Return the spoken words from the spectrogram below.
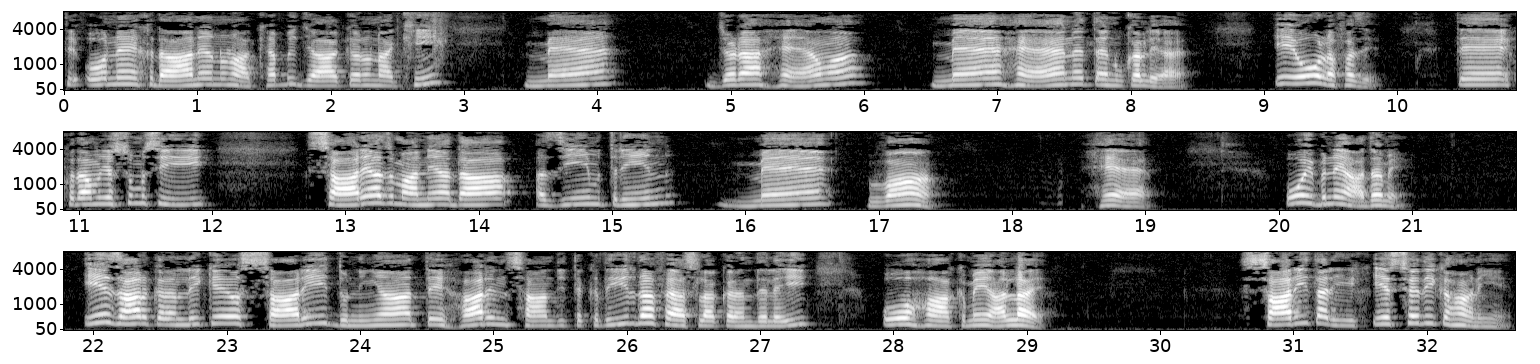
ਤੇ ਉਹਨੇ ਖੁਦਾ ਨੇ ਉਹਨੂੰ ਆਖਿਆ ਵੀ ਜਾ ਕੇ ਉਹਨੂੰ ਆਖੀ ਮੈਂ ਜਿਹੜਾ ਹੈ ਵਾਂ ਮੈਂ ਹੈ ਨੇ ਤੈਨੂੰ ਕੱਲਿਆ ਇਹ ਉਹ ਲਫ਼ਜ਼ ਹੈ ਤੇ ਖੁਦਾਮ ਯਿਸੂ ਮਸੀਹ ਸਾਰਿਆਂ ਜ਼ਮਾਨਿਆਂ ਦਾ ਅਜ਼ੀਮ ਤਰੀਨ ਮੈਂ ਵਾਂ ਹੈ ਉਹ ਇਬਨ ਆਦਮ ਹੈ ਇਹ ਜ਼ਾਹਰ ਕਰਨ ਲਈ ਕਿ ਉਹ ਸਾਰੀ ਦੁਨੀਆ ਤੇ ਹਰ ਇਨਸਾਨ ਦੀ ਤਕਦੀਰ ਦਾ ਫੈਸਲਾ ਕਰਨ ਦੇ ਲਈ ਉਹ ਹਾਕਮੇ ਆਲਾ ਹੈ ਸਾਰੀ ਤਾਰੀਖ ਇਸੇ ਦੀ ਕਹਾਣੀ ਹੈ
